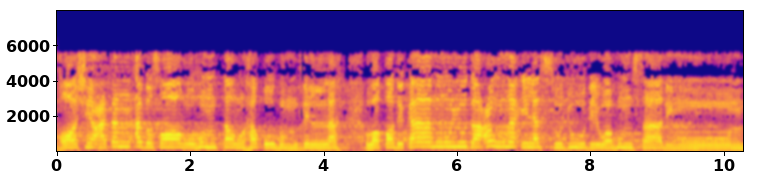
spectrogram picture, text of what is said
خاشعة أبصارهم ترهقهم ذلة وقد كانوا يدعون إلى السجود وهم سالمون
